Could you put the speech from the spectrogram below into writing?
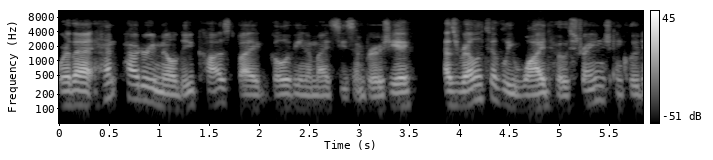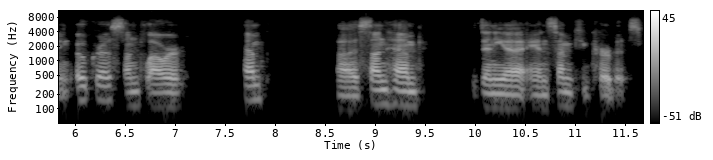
were that hemp powdery mildew caused by Golovinomyces ambrosiae has relatively wide host range, including okra, sunflower, hemp, uh, sun hemp, zinnia, and some cucurbits.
